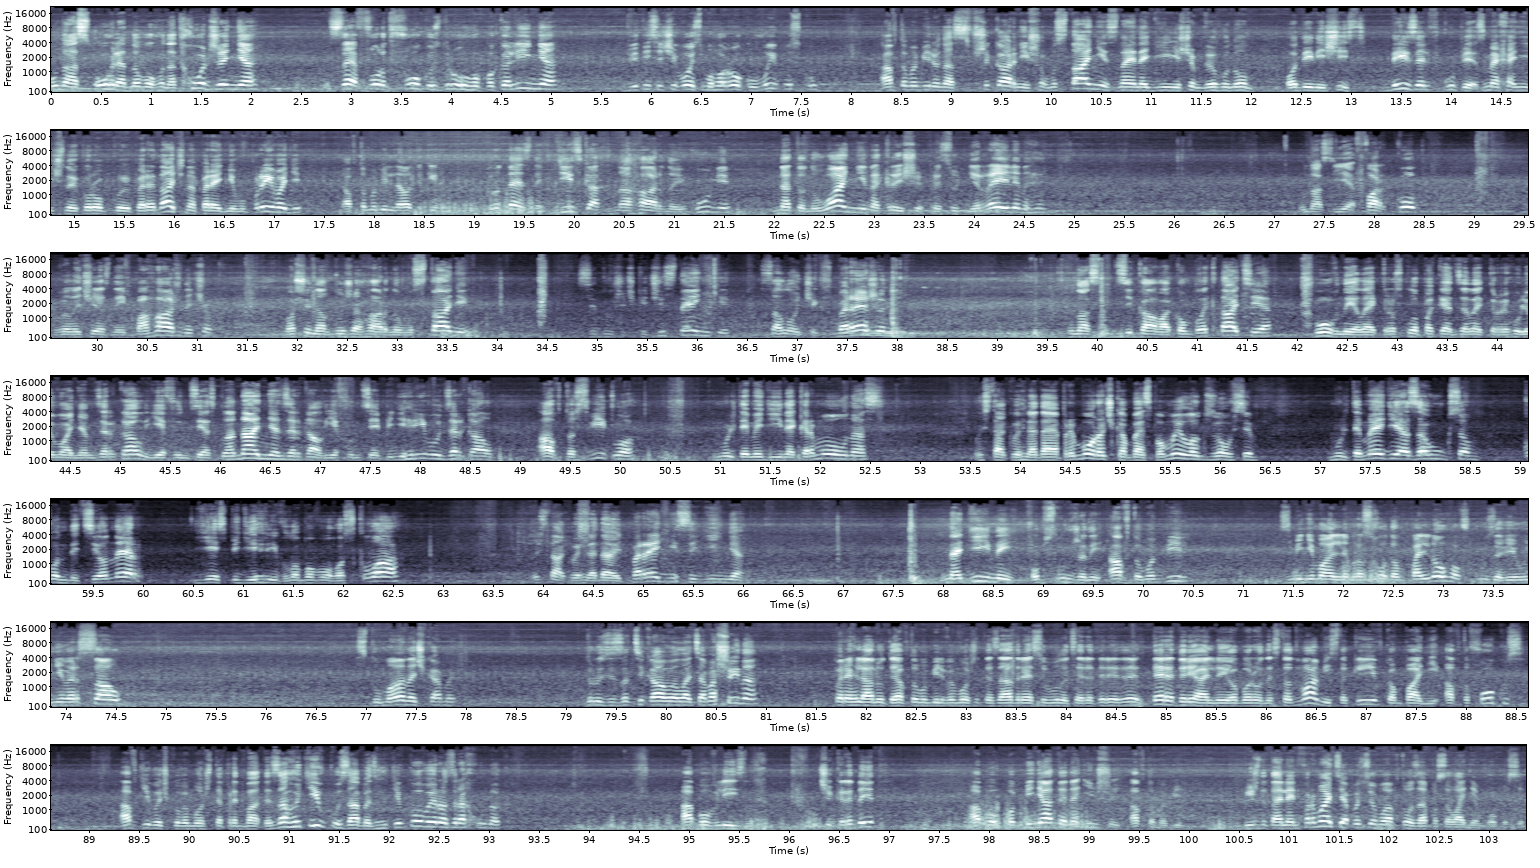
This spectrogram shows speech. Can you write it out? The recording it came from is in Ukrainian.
У нас огляд нового надходження. Це Ford Focus другого покоління 2008 року випуску. Автомобіль у нас в шикарнішому стані з найнадійнішим двигуном 1,6 дизель вкупі з механічною коробкою передач на передньому приводі. Автомобіль на таких крутезних дисках, на гарної гумі, на тонуванні, на криші присутні рейлінги. У нас є фаркоп, величезний багажничок. Машина в дуже гарному стані. Сідушечки чистенькі, салончик збережений. У нас цікава комплектація, повний електросклопакет з електрорегулюванням дзеркал, є функція складання дзеркал, є функція підігріву дзеркал, автосвітло, мультимедійне кермо у нас. Ось так виглядає приборочка, без помилок зовсім. Мультимедіа за уксом, кондиціонер, є підігрів лобового скла. Ось так виглядають передні сидіння. Надійний обслужений автомобіль з мінімальним розходом пального в кузові універсал з туманочками. Друзі, зацікавила ця машина. Переглянути автомобіль ви можете за адресою вулиця Територіальної оборони 102, місто Київ, компанії Автофокус. Автівочку ви можете придбати за готівку, за безготівковий розрахунок, або в лізинг чи кредит, або обміняти на інший автомобіль. Більш детальна інформація по цьому авто за посиланням в описі.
